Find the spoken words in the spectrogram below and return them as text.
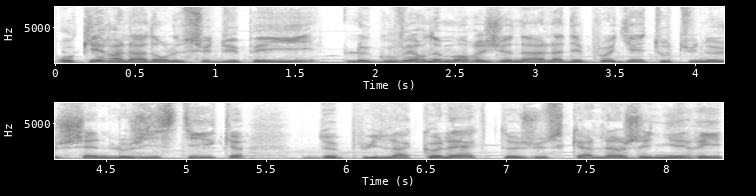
Au Kerala, dans le sud du pays, le gouvernement régional a déployé toute une chaîne logistique, depuis la collecte jusqu'à l'ingénierie,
